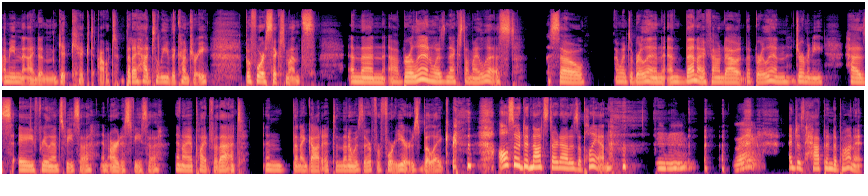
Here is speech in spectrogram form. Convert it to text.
I mean, I didn't get kicked out, but I had to leave the country before six months. And then uh, Berlin was next on my list. So I went to Berlin, and then I found out that Berlin, Germany, has a freelance visa, an artist visa, and I applied for that. And then I got it, and then I was there for four years, but like also did not start out as a plan. hmm Right. I just happened upon it.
